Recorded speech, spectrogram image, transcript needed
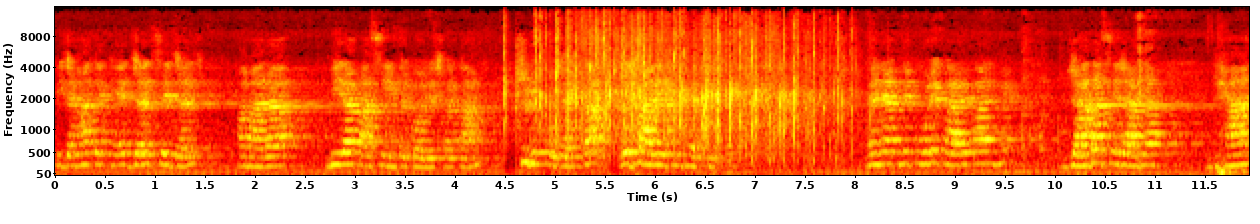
कि जहाँ तक है, जल्द से जल्द हमारा बीरा पासी इंटर कॉलेज का काम शुरू हो जाएगा। वो सारी की धरती मैंने अपने पूरे कार्यकाल में ज़्यादा से ज़्यादा ध्यान,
